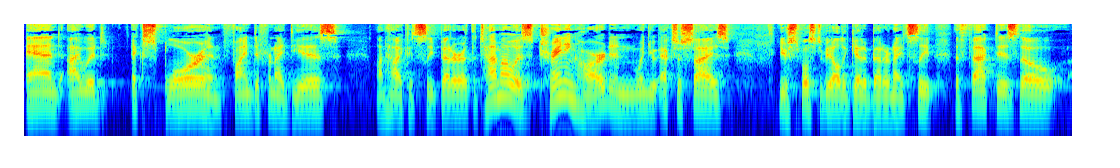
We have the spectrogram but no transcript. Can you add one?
And I would explore and find different ideas on how I could sleep better. At the time, I was training hard, and when you exercise, you're supposed to be able to get a better night's sleep. The fact is, though,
